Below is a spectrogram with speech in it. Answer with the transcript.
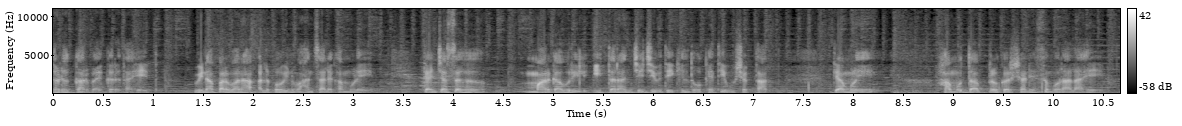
धडक कारवाई करत आहेत. विनापरवाना अल्पवयीन वाहन चालकामुळे त्यांच्यासह मार्गावरील इतरांचे जीव देखील धोक्यात येऊ शकतात. त्यामुळे हा मुद्दा प्रकर्षाने समोर आला आहे.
